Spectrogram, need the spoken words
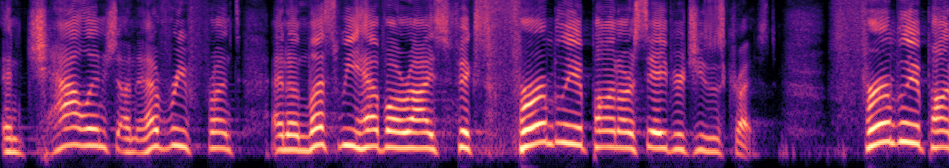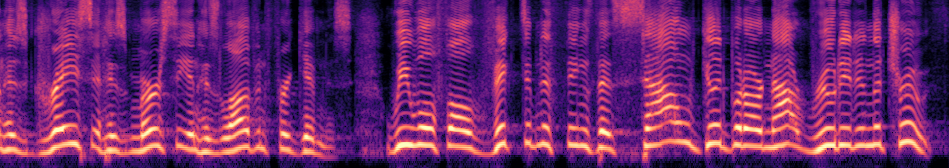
and challenged on every front. And unless we have our eyes fixed firmly upon our Savior Jesus Christ, firmly upon His grace and His mercy and His love and forgiveness, we will fall victim to things that sound good but are not rooted in the truth.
